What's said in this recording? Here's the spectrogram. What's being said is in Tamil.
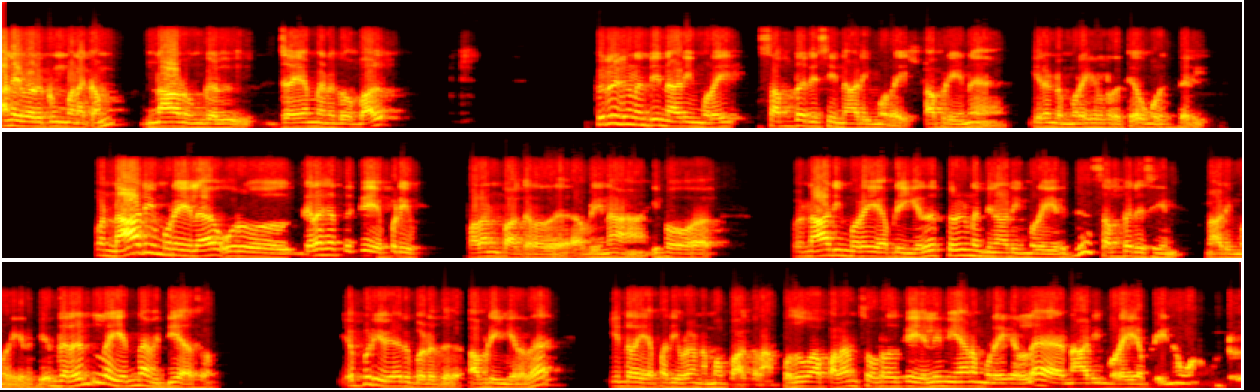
அனைவருக்கும் வணக்கம். நான் உங்கள் ஜெயம் வேணுகோபால். நாடிமுறை சப்தரிசி நாடிமுறை அப்படின்னு இரண்டு முறைகள் இருக்கு உங்களுக்கு தெரியும். இப்போ நாடி முறையில ஒரு கிரகத்துக்கு எப்படி பலன் பார்க்கறது அப்படின்னா இப்போ நாடி முறை அப்படிங்கிறது பிருகுநந்தி நாடி முறை இருக்கு சப்தரிசி நாடி முறை இருக்கு. இந்த ரெண்டுல என்ன வித்தியாசம்? எப்படி வேறுபடுது அப்படிங்கிறத இன்றைய பதிவுல நம்ம பார்க்கலாம். பொதுவா பலன் சொல்றதுக்கு எளிமையான முறைகள்ல நாடி முறை அப்படின்னு ஒன்று உண்டு.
